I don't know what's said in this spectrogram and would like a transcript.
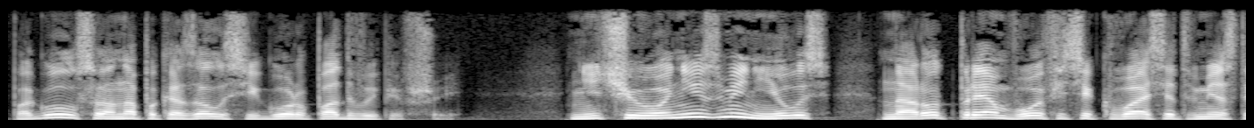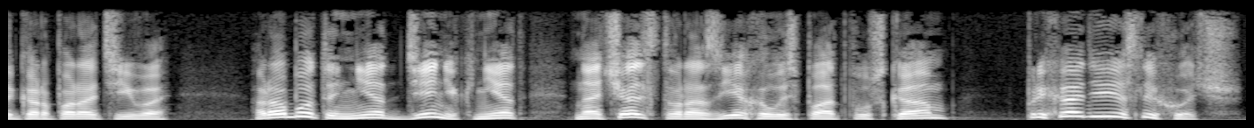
По голосу она показалась Егору подвыпившей. Ничего не изменилось. Народ прям в офисе квасит вместо корпоратива. Работы нет, денег нет, начальство разъехалось по отпускам. Приходи, если хочешь.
